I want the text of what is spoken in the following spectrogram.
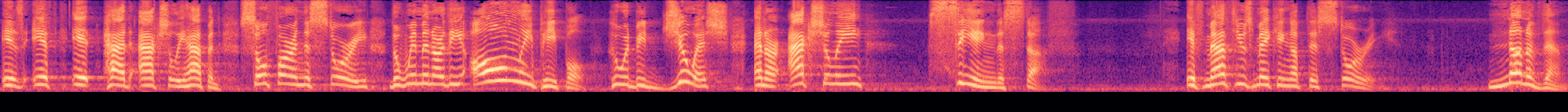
is if it had actually happened. So far in this story, the women are the only people who would be Jewish and are actually seeing this stuff. If Matthew's making up this story, none of them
